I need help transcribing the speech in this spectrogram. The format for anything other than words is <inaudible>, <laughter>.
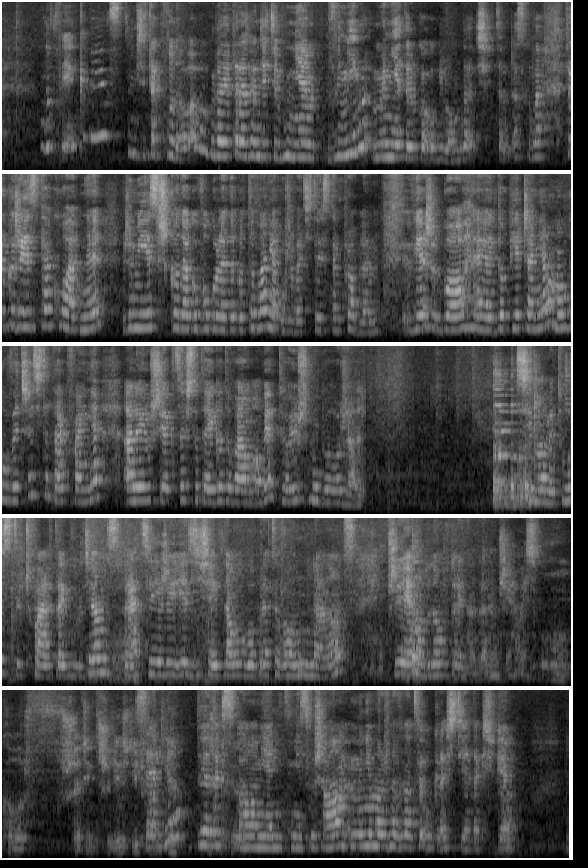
no piękny jest. Mi się tak podoba. W ogóle teraz będziecie w nim, w nim mnie tylko oglądać cały czas chyba. Tylko, że jest tak ładny, że mi jest szkoda go w ogóle do gotowania używać. To jest ten problem. Wiesz, bo e, do pieczenia mogę wytrzeć, to tak fajnie, ale już jak coś tutaj gotowałam obiad, to już mi było żal. Dzisiaj mamy tłusty czwartek, wróciłam z pracy, jeżeli jest dzisiaj w domu, bo pracował na noc. Przyjechał do domu, której nad ranem przyjechałeś. Około 3.30, Serio? To ja tak spałam, ja nic nie słyszałam. Mnie można w nocy ukraść, ja tak śpię. Tak.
